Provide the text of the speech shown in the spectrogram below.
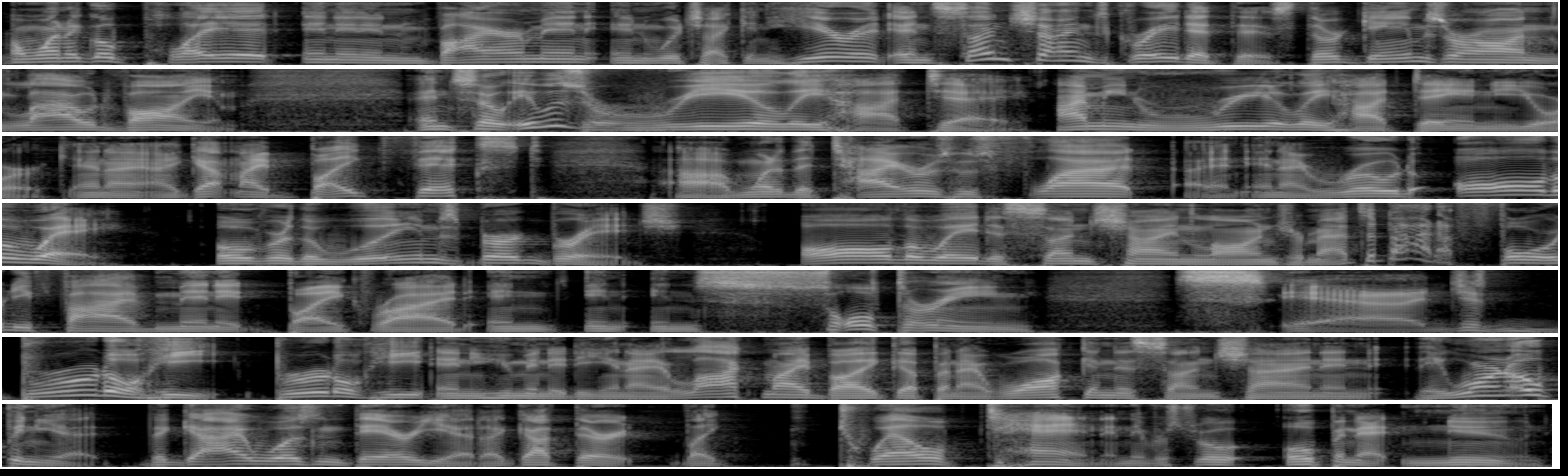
I want to go play it in an environment in which I can hear it. And Sunshine's great at this. Their games are on loud volume. And so it was a really hot day. I mean, really hot day in New York. And I, I got my bike fixed. Uh, one of the tires was flat. And, and I rode all the way over the Williamsburg Bridge, all the way to Sunshine Laundromat. It's about a 45 minute bike ride in, in, in sweltering yeah, just brutal heat, brutal heat and humidity. And I lock my bike up and I walk in the sunshine and they weren't open yet. The guy wasn't there yet. I got there at like 12:10 and they were open at noon.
